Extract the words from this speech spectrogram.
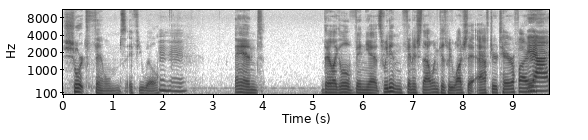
short films, if you will, Mm-hmm. and they're like little vignettes. We didn't finish that one because we watched it after Terrifier. Yeah.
